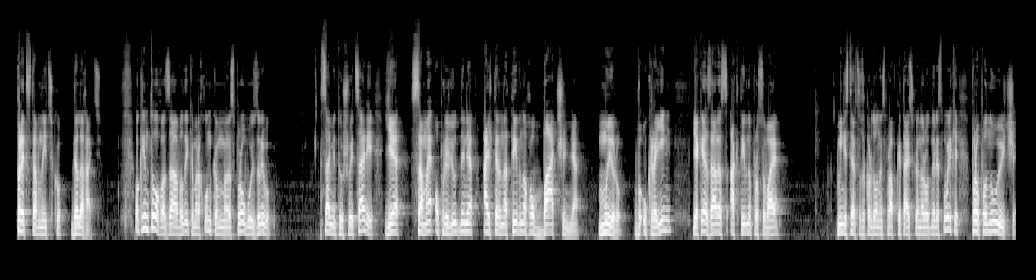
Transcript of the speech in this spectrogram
представницьку делегацію. Окрім того, за великим рахунком, спробою зриву саміту у Швейцарії є саме оприлюднення альтернативного бачення миру в Україні, яке зараз активно просуває Міністерство закордонних справ Китайської Народної Республіки, пропонуючи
